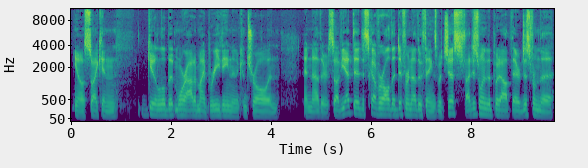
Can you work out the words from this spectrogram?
you know, so I can get a little bit more out of my breathing and control and and others. So I've yet to discover all the different other things, but just I just wanted to put out there just from the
